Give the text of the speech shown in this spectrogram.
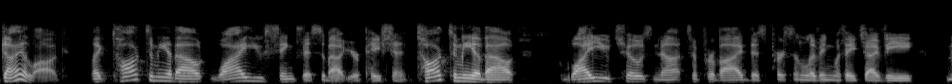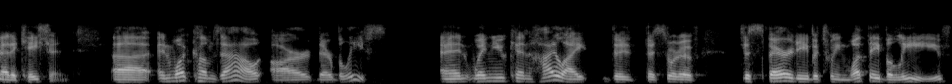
dialogue. Like, talk to me about why you think this about your patient. Talk to me about why you chose not to provide this person living with HIV medication. Uh, and what comes out are their beliefs. And when you can highlight the, the sort of disparity between what they believe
